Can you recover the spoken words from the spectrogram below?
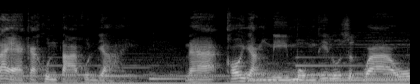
แต่กับคุณตาคุณยายนะฮะเขายังมีมุมที่รู้สึกว่าโอ้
